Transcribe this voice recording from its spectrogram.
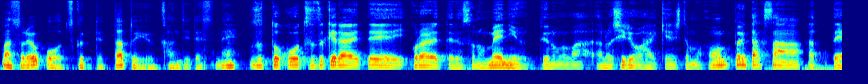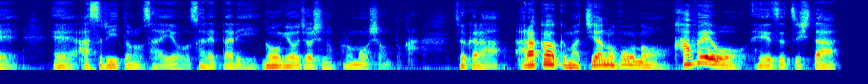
まあ、それをこう作っていったという感じですね。ずっとこう続けられてこられてるそのメニューっていうのは、あの、資料を拝見しても本当にたくさんあって、えー、アスリートの採用されたり、農業女子のプロモーションとか、それから荒川区町屋の方のカフェを併設した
